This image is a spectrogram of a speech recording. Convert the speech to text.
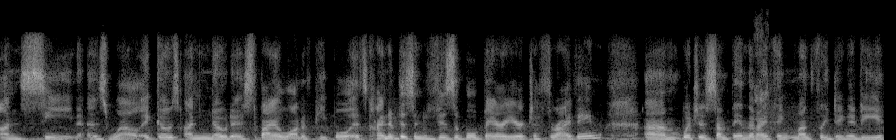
unseen as well. It goes unnoticed by a lot of people. It's kind of this invisible barrier to thriving, um, which is something that I think Monthly Dignity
